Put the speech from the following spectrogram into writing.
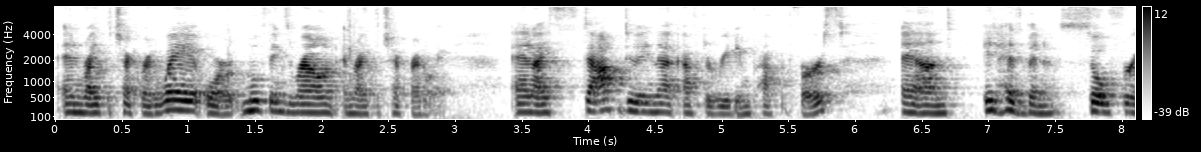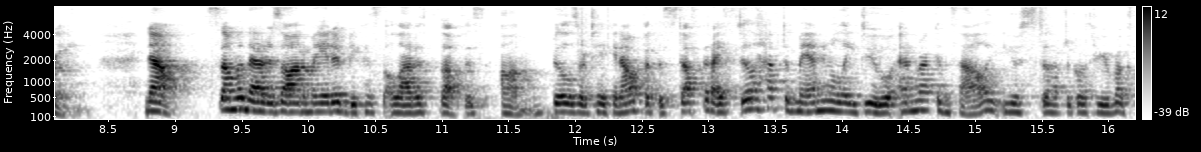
and write the check right away or move things around and write the check right away. And I stopped doing that after reading Profit First. And it has been so freeing. Now, some of that is automated because a lot of stuff is um, bills are taken out, but the stuff that I still have to manually do and reconcile, you still have to go through your books.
